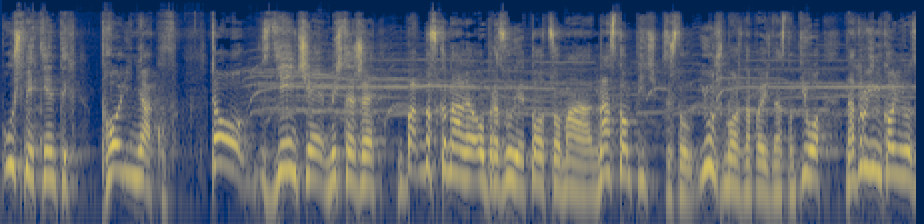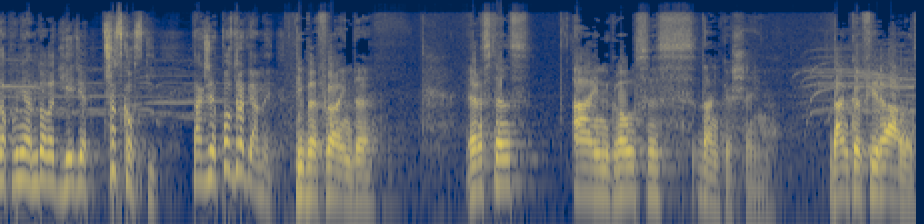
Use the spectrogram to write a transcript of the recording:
uśmiechniętych poliniaków. To zdjęcie myślę, że doskonale obrazuje to, co ma nastąpić. Zresztą już można powiedzieć nastąpiło. Na drugim koniu zapomniałem dodać jedzie Trzaskowski. Także pozdrawiamy. Liebe Freunde, erstens ein großes Dankeschön. Danke für alles,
